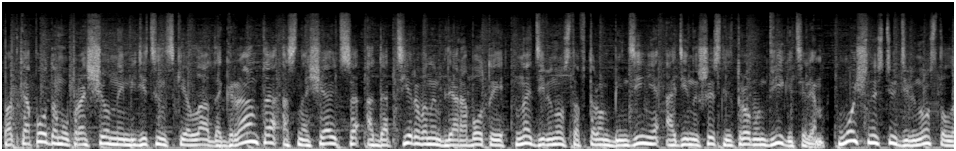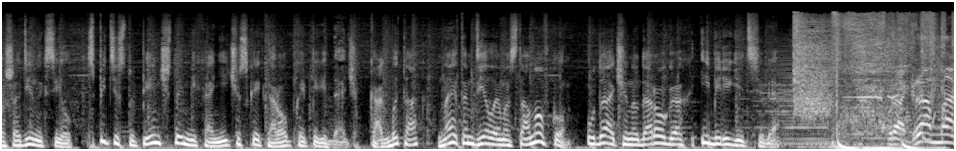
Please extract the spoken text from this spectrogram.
Под капотом упрощенные медицинские «Лада Гранта» оснащаются адаптированным для работы на 92-м бензине 1,6-литровым двигателем мощностью 90 лошадиных сил с пятиступенчатой механической коробкой передач. Как бы так. На этом делаем остановку. Удачи на дорогах и берегите себя. Программа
